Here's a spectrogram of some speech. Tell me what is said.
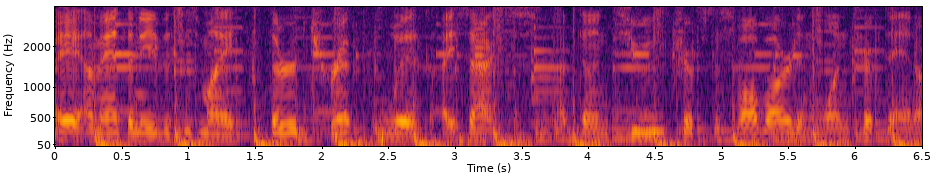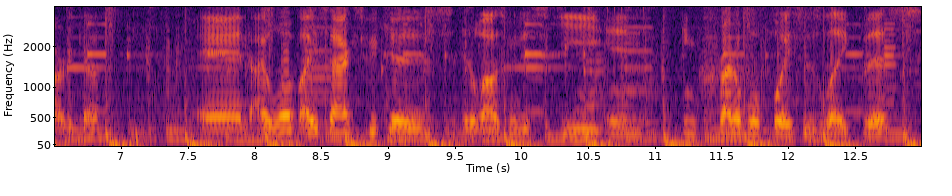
Hey, I'm Anthony. This is my third trip with Ice Axe. I've done two trips to Svalbard and one trip to Antarctica. And I love Ice Axe because it allows me to ski in incredible places like this.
